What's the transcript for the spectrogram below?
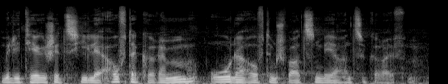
militärische Ziele auf der Krim oder auf dem Schwarzen Meer anzugreifen.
